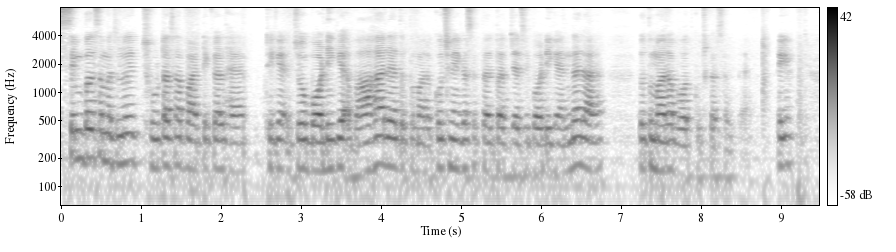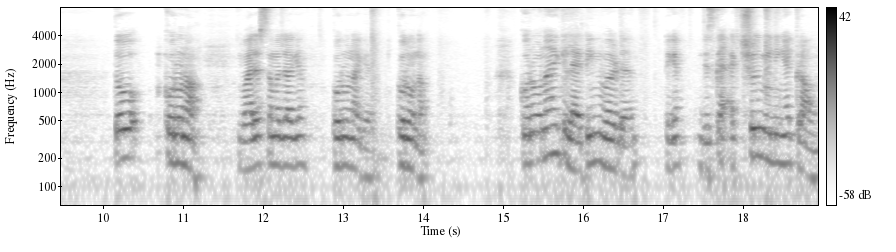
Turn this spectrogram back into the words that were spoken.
सिंपल समझ लो, एक छोटा सा पार्टिकल है, ठीक है? जो बॉडी के बाहर है तो तुम्हारा कुछ नहीं कर सकता पर जैसे बॉडी के अंदर आया तो तुम्हारा बहुत कुछ कर सकता है, ठीक है? तो कोरोना वायरस समझ आ गया? कोरोना क्या कोरोना कोरोना एक लैटिन वर्ड है, ठीक है? जिसका एक्चुअल मीनिंग है क्राउन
